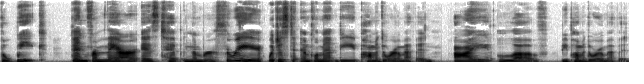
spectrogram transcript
the week. Then from there is tip number three, which is to implement the Pomodoro method. I love the Pomodoro method.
